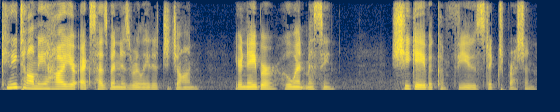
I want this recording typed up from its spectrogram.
can you tell me how your ex husband is related to John, your neighbor who went missing? She gave a confused expression.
